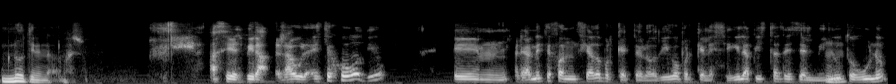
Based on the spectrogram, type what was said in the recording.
no tiene nada más. Así es, mira, Raúl, este juego, tío, em, realmente fue anunciado porque te lo digo, porque le seguí la pista desde el minuto uno.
